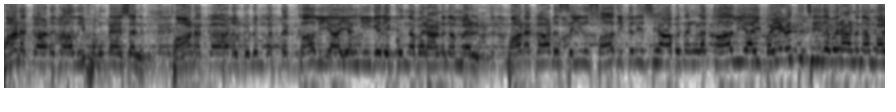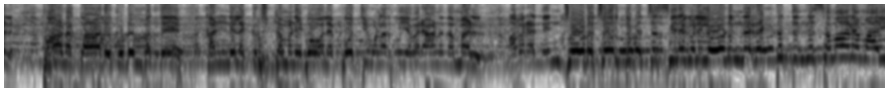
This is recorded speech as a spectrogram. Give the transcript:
പാണക്കാട് കാലി ഫൗണ്ടേഷൻ. പാണക്കാട് കുടുംബത്തെ കാലിയായി അംഗീകരിക്കുന്നവരാണ് നമ്മൾ. പാണക്കാട് സെയ്ത് സാദിഖലി ശിഹാബ് തങ്ങളെ കാലിയായി ബയത്ത് ചെയ്തവരാണ് നമ്മൾ. പാണക്കാട് കുടുംബത്തെ കണ്ണിലെ കൃഷ്ണമണി പോലെ പോറ്റി വളർത്തിയവരാണ് നമ്മൾ. അവരെ നെഞ്ചോട് ചേർത്ത് വെച്ച സിരകളിൽ ഓടുന്ന രക്തത്തിന് സമാനമായി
